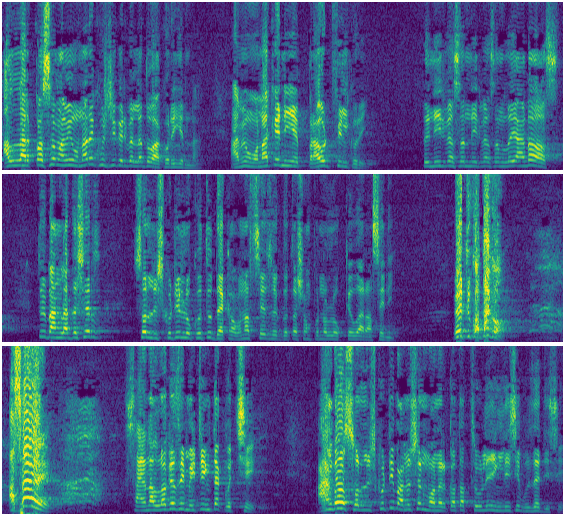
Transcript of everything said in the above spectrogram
আল্লাহর কসম, আমি ওনারে খুশি করি বেলা দোয়া করিয়েন না। আমি ওনাকে নিয়ে প্রাউড ফিল করি। তুই নির্বাচন নির্বাচন লই আডস তুই বাংলাদেশের চল্লিশ কোটি লোক তুই দেখা ওনার সে যোগ্যতা সম্পন্ন লোক কেউ আর আসেনি। এই, তুই কথা কো। আছে? সাইনার লগে যে মিটিংটা করছে, আঙ্গ চল্লিশ কোটি মানুষের মনের কথা থ্রুলি ইংলিশে বুঝে দিছে।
